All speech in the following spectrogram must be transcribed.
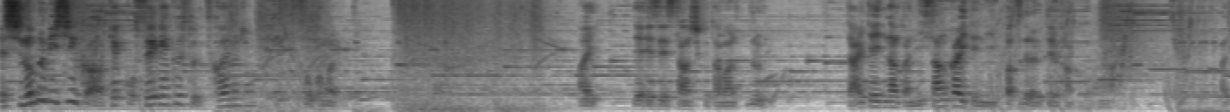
え忍ミシンカ結構制限クエストで使えるんじゃんそう考えると。はい。で SS 短縮たまる。大体なんか23回転に一発ぐらい打てる感覚だな。はい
